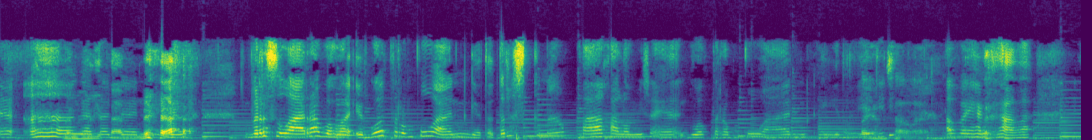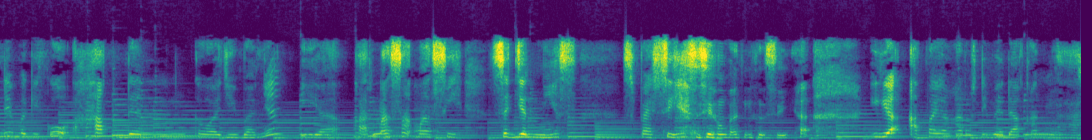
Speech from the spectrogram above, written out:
Militan. dan- dan bersuara bahwa eh gue perempuan gitu. Terus kenapa kalau misalnya gue perempuan kayak gitu? Apa ya yang jadi salah? apa yang salah? Jadi bagiku hak dan kewajibannya ya karena masih sejenis spesies ya manusia iya apa yang harus dibedakan? Lah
